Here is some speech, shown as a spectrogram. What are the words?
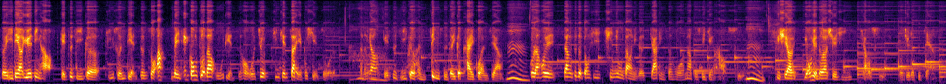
所以一定要约定好，给自己一个停损点，就是说啊，每天工作到五点之后，我就今天再也不写作了。可能要给自己一个很定时的一个开关，这样，嗯，不然会让这个东西侵入到你的家庭生活，那不是一件好事。嗯，必须要永远都要学习调试，我觉得是这样。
